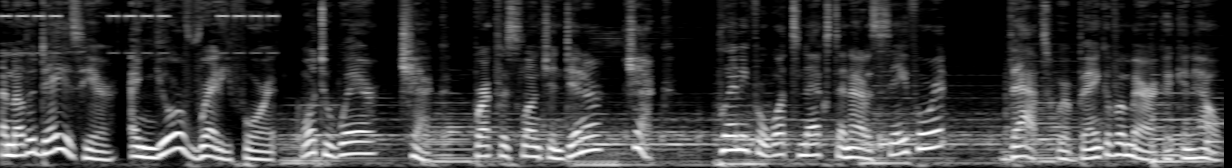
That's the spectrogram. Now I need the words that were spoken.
Another day is here and you're ready for it. What to wear? Check. Breakfast, lunch, and dinner? Check. Planning for what's next and how to save for it? That's where Bank of America can help.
